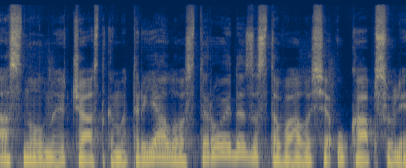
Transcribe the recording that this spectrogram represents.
асноўная частка матэрыялу астэроіда заставалася ў капсуле.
